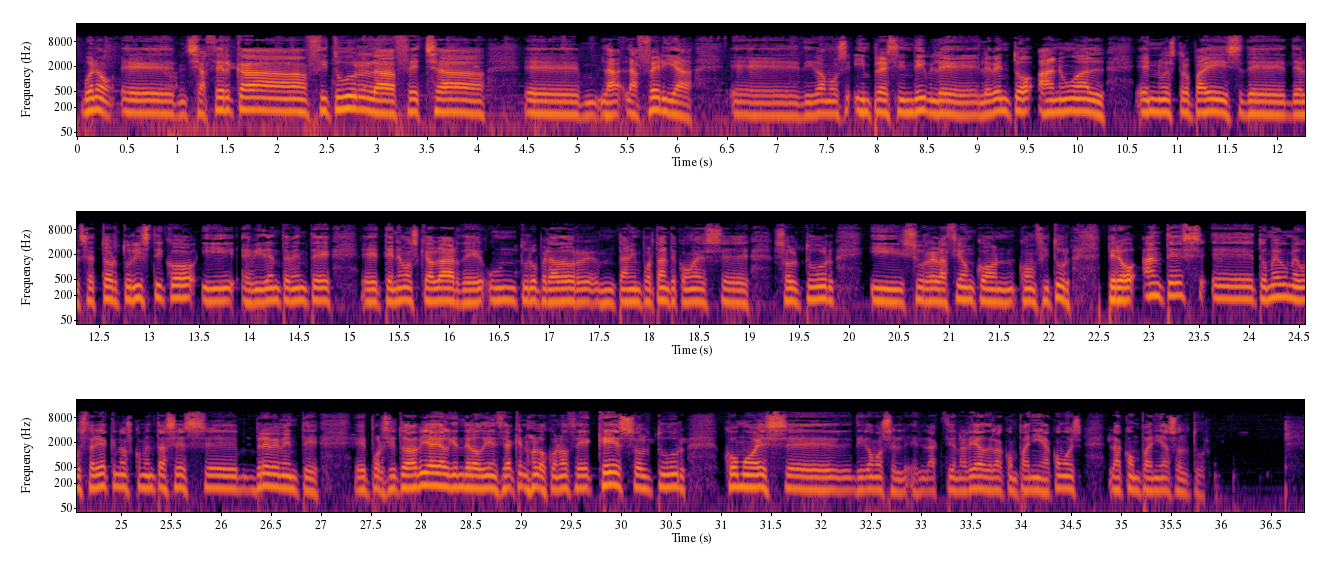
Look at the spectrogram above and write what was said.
Bueno, eh, se acerca Fitur, la fecha, eh, la, la feria eh, digamos, imprescindible, el evento anual en nuestro país del sector turístico y, evidentemente, eh, tenemos que hablar de un tour operador mm, tan importante como es eh, Soltour y su relación con, con Fitur. Pero antes, Tomeu, me gustaría que nos comentases brevemente, por si todavía hay alguien de la audiencia que no lo conoce, qué es Soltour, cómo es, digamos, el, el accionariado de la compañía, cómo es la compañía Soltour.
